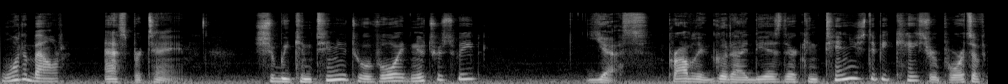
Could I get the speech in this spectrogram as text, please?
What about aspartame? Should we continue to avoid NutraSweet? Yes, probably a good idea, as there continues to be case reports of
